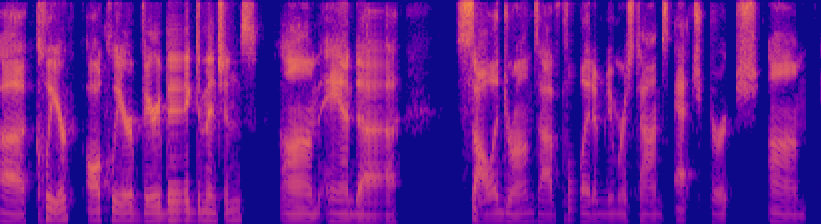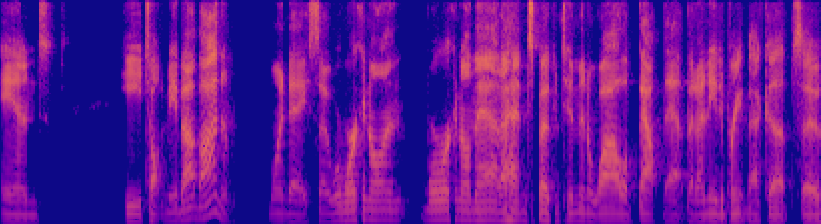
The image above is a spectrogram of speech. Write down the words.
uh, clear, all clear, very big dimensions, um, and uh, solid drums. I've played them numerous times at church, um, and he talked to me about buying them one day. So we're working on we're working on that. I hadn't spoken to him in a while about that, but I need to bring it back up. So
